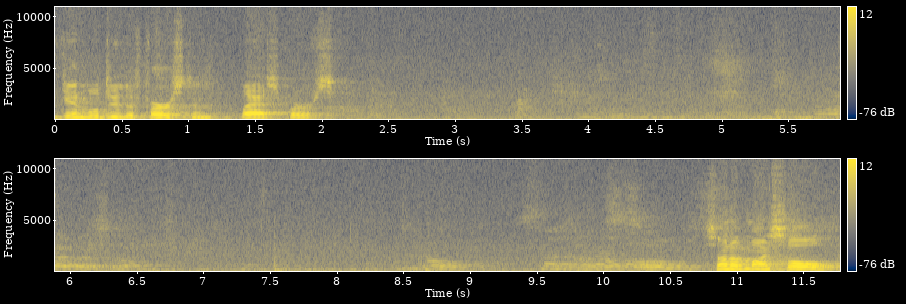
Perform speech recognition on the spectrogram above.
Again, we'll do the first and last verse. Sun of my soul.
